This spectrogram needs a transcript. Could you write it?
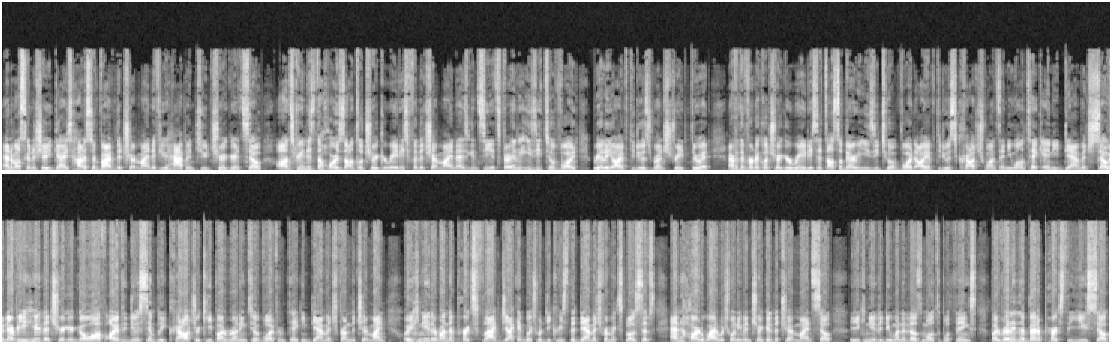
and I'm also going to show you guys how to survive the trip mine if you happen to trigger it. So, on screen is the horizontal trigger radius for the trip mine. As you can see, it's fairly easy to avoid. Really, all you have to do is run straight through it. And for the vertical trigger radius, it's also very easy to avoid. All you have to do is crouch once, and you won't take any damage. So, whenever you hear the trigger go off, all you have to do is simply crouch or keep on running to avoid from taking damage from the trip mine. Or you can either run the perks Flak Jacket, which will decrease the damage from explosives, and Hardwired, which won't even trigger the trip mine. So you can either do one of those multiple things, but really they're better perks to use. So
